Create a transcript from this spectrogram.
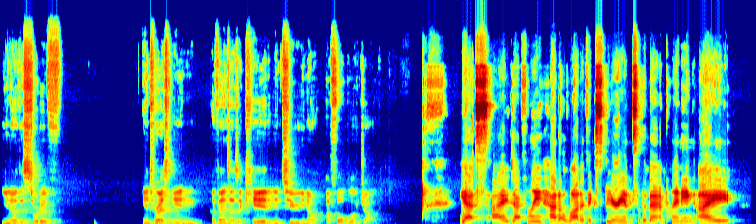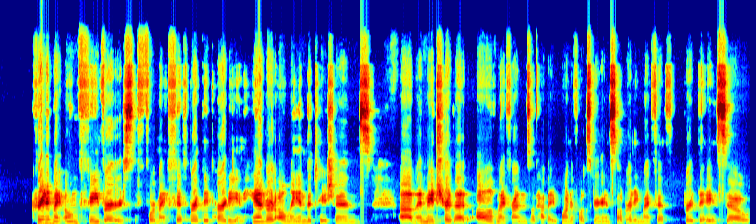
you know, this sort of interest in events as a kid into, you know, a full blown job? Yes, I definitely had a lot of experience with event planning. I created my own favors for my fifth birthday party and handwrote all my invitations um, and made sure that all of my friends would have a wonderful experience celebrating my fifth birthday. So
